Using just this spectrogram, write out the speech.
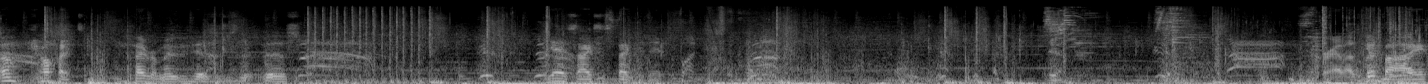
Oh god. My favorite move of his is this. Yes, I suspected it. Crap, that's Goodbye.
